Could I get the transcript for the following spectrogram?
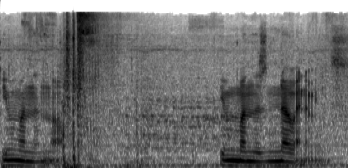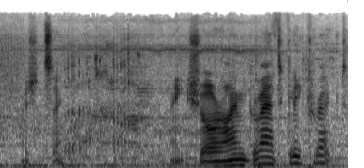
Even when they're not. Even when there's no enemies, I should say. Make sure I'm grammatically correct.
